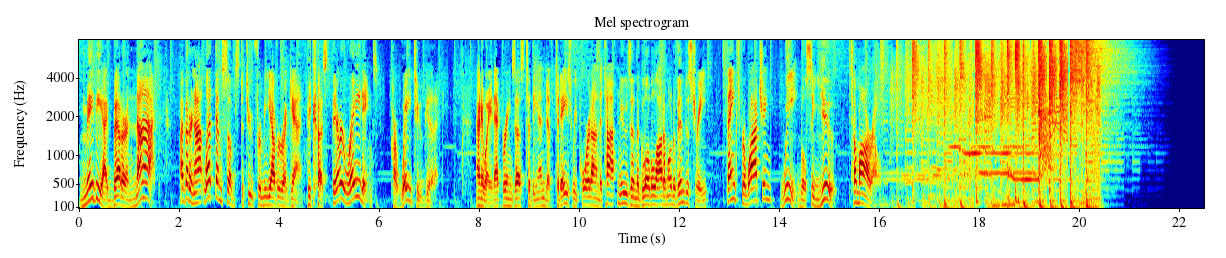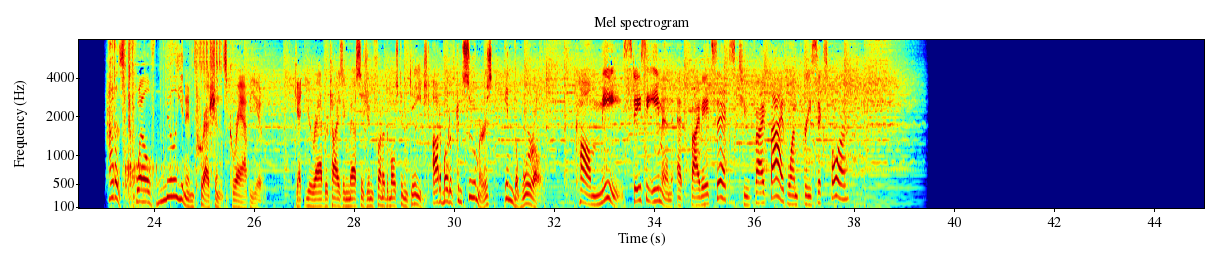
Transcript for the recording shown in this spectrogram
maybe I better not. I better not let them substitute for me ever again because their ratings are way too good. Anyway, that brings us to the end of today's report on the top news in the global automotive industry. Thanks for watching. We will see you tomorrow. How does 12 million impressions grab you? Get your advertising message in front of the most engaged automotive consumers in the world. Call me, Stacy Eman, at 586 255 1364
